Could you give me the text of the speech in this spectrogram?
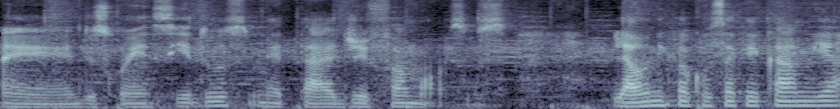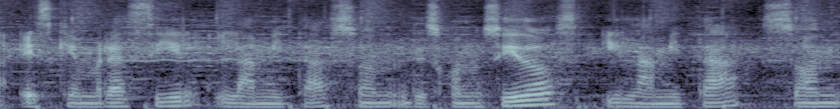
é, desconhecidos, metade famosos. La única cosa que cambia es que en Brasil la mitad son desconocidos y la mitad son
